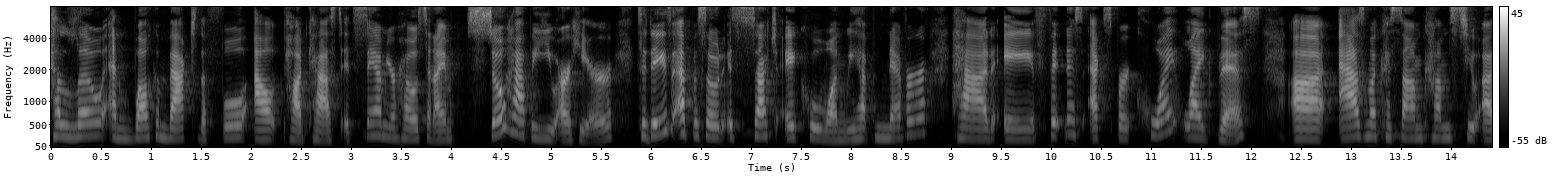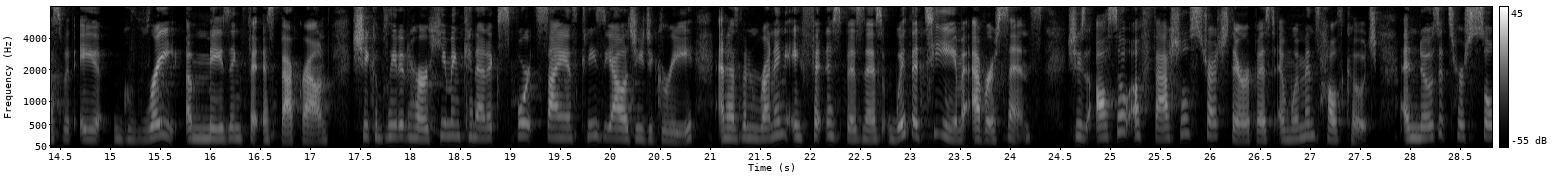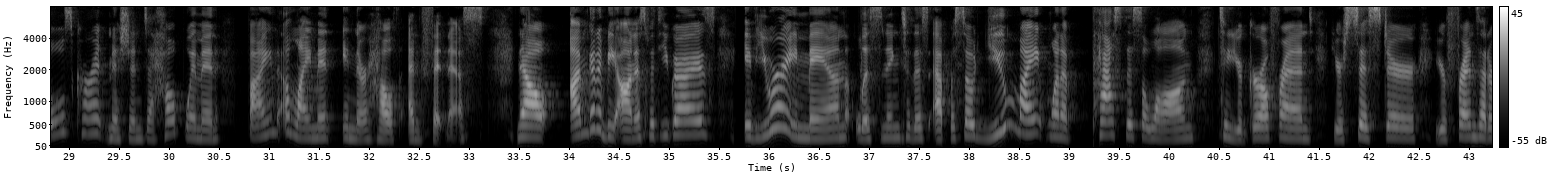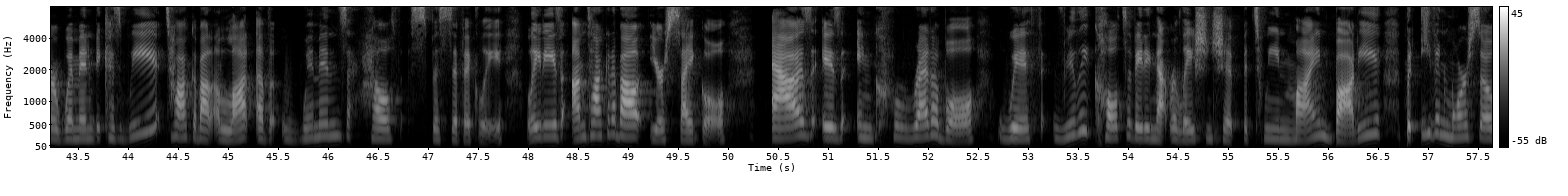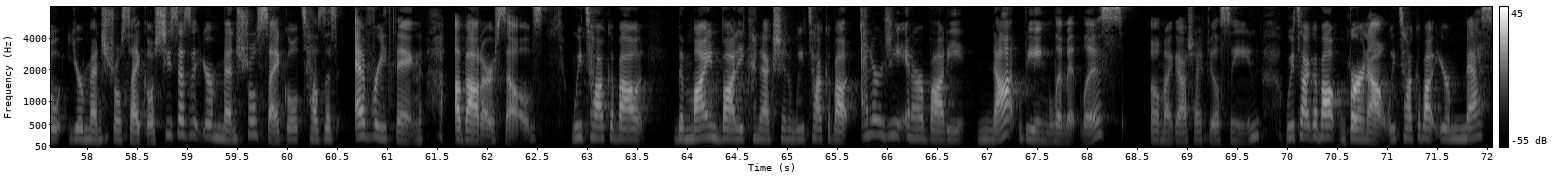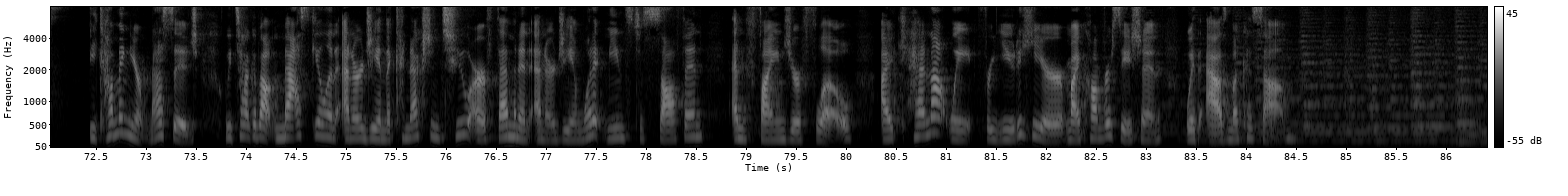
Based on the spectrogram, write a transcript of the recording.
Hello and welcome back to the Full Out Podcast. It's Sam, your host, and I'm so happy you are here. Today's episode is such a cool one. We have never had a fitness expert quite like this. Uh, Asma Kassam comes to us with a great, amazing fitness background. She completed her human kinetics sports science kinesiology degree and has been running a fitness business with a team ever since. She's also a fascial stretch therapist and women's health coach and knows it's her soul's current mission to help women find alignment in their health and fitness. Now, I'm going to be honest with you guys. If you are a man listening to this episode, you might want to pass this along to your girlfriend, your sister, your friends that are women, because we talk about a lot of women's health specifically. Ladies, I'm talking about your cycle. Az is incredible with really cultivating that relationship between mind, body, but even more so your menstrual cycle. She says that your menstrual cycle tells us everything about ourselves. We talk about the mind body connection, we talk about energy in our body not being limitless. Oh my gosh, I feel seen. We talk about burnout, we talk about your mess becoming your message. We talk about masculine energy and the connection to our feminine energy and what it means to soften and find your flow. I cannot wait for you to hear my conversation with Asma Kassam.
